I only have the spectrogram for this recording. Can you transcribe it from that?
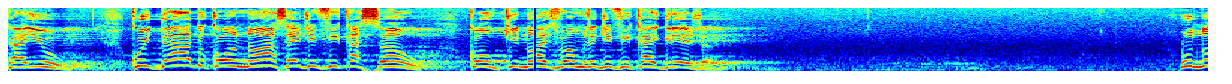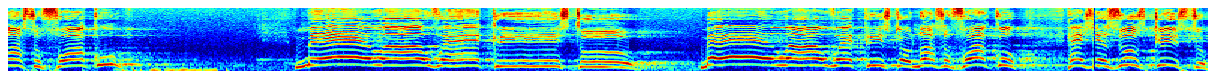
Caiu. Cuidado com nossa edificação, com o que nós vamos edificar a igreja. O nosso foco, meu alvo é Cristo. Meu alvo é Cristo. O nosso foco é Jesus Cristo.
